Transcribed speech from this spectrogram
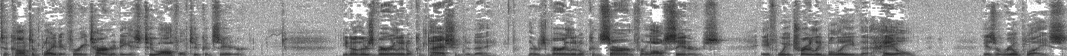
To contemplate it for eternity is too awful to consider. You know, there's very little compassion today. There's very little concern for lost sinners. If we truly believe that hell is a real place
